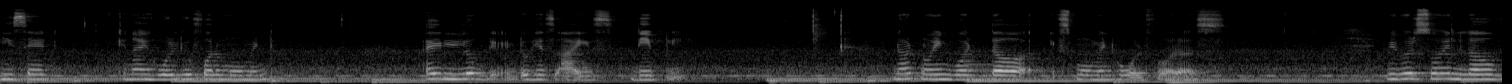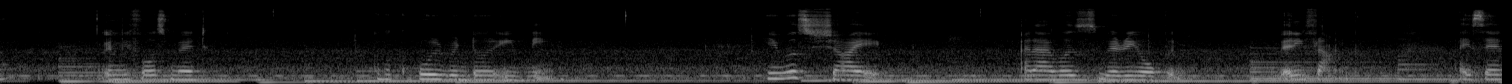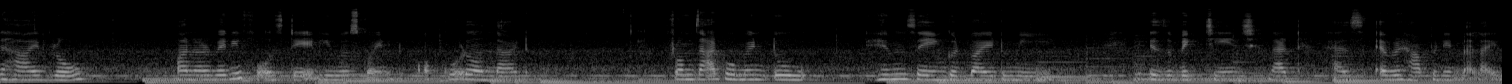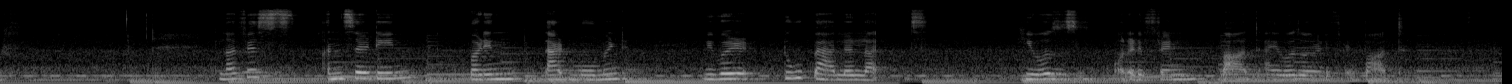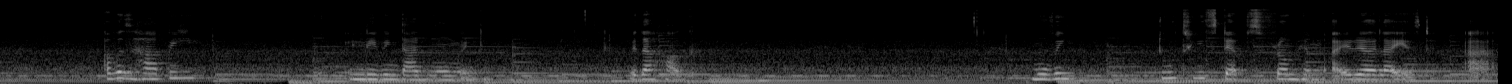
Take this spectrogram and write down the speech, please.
He said, Can I hold you for a moment? I looked into his eyes deeply, not knowing what the next moment hold for us. We were so in love when we first met on a cold winter evening. He was shy and I was very open, very frank. I said, Hi, bro. On our very first date, he was quite awkward on that. From that moment to him saying goodbye to me is a big change that has ever happened in my life. Life is uncertain, but in that moment, we were two parallel lines. He was on a different path, I was on a different path. I was happy leaving that moment with a hug. Moving two, three steps from him, I realized uh,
